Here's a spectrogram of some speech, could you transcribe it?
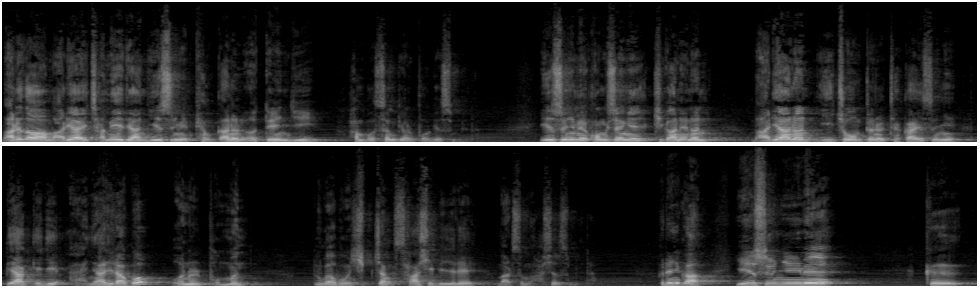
마르다와 마리아의 자매에 대한 예수님의 평가는 어땠는지 한번 성경을 보겠습니다. 예수님의 공생의 기간에는 마리아는 이 좋은 편을 택하였으니 빼앗기지 아니하리라고 오늘 본문 누가복음 10장 42절에 말씀하셨습니다. 그러니까 예수님의 그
